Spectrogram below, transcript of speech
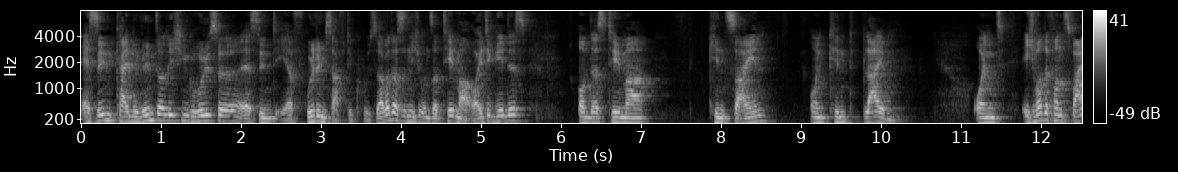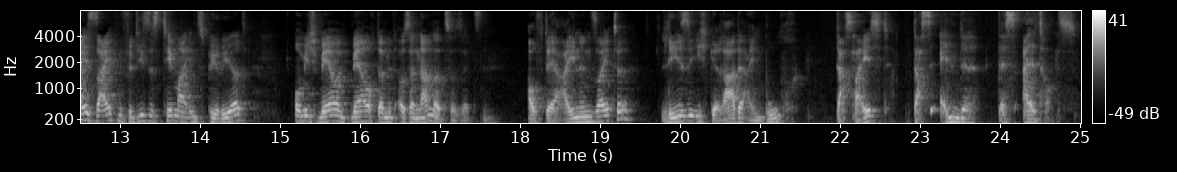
es sind keine winterlichen Grüße, es sind eher frühlingshafte Grüße. Aber das ist nicht unser Thema. Heute geht es um das Thema Kind sein und Kind bleiben. Und ich wurde von zwei Seiten für dieses Thema inspiriert, um mich mehr und mehr auch damit auseinanderzusetzen. Auf der einen Seite lese ich gerade ein Buch, das heißt Das Ende des Alterns.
